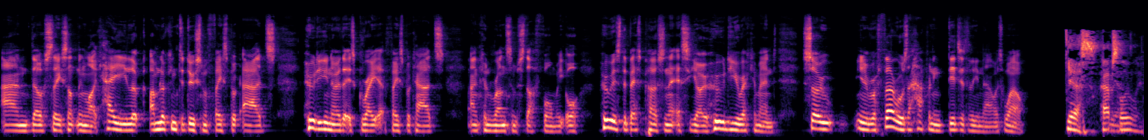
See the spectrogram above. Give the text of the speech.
and they'll say something like, Hey, look, I'm looking to do some Facebook ads. Who do you know that is great at Facebook ads and can run some stuff for me? Or who is the best person at SEO? Who do you recommend? So, you know, referrals are happening digitally now as well. Yes, absolutely. Yeah.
